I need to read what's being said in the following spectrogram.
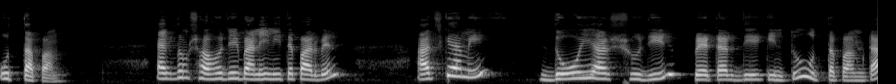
উত্তাপাম। একদম সহজেই বানিয়ে নিতে পারবেন। আজকে আমি দই আর সুজির ব্যাটার দিয়ে কিন্তু উত্তাপামটা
